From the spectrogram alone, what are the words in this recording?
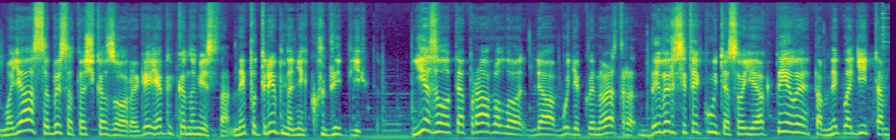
моя особиста точка зору, як економіста, не потрібно нікуди бігти. Є золоте правило для будь-якого інвестора: диверсифікуйте свої активи, там не кладіть там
